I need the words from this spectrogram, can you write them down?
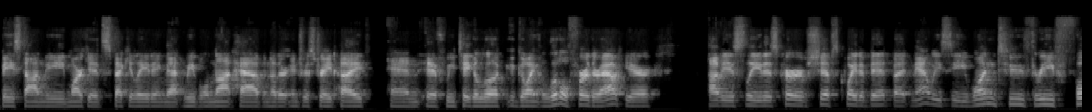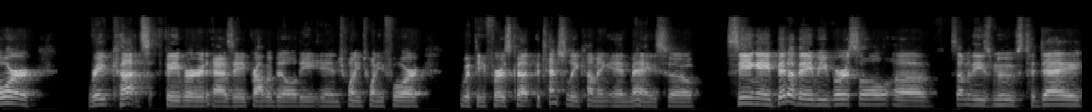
based on the market speculating that we will not have another interest rate hike. And if we take a look going a little further out here, obviously this curve shifts quite a bit, but now we see one, two, three, four rate cuts favored as a probability in 2024, with the first cut potentially coming in May. So seeing a bit of a reversal of some of these moves today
